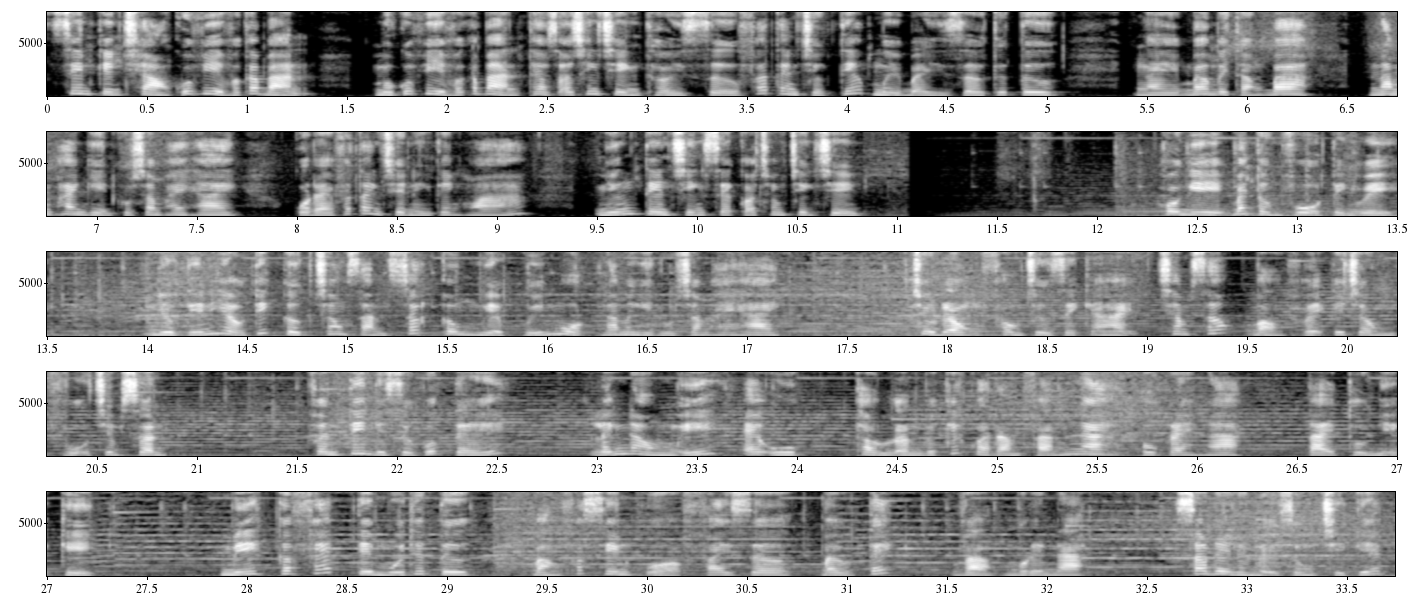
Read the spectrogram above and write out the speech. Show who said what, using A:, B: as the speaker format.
A: Xin kính chào quý vị và các bạn. Mời quý vị và các bạn theo dõi chương trình thời sự phát thanh trực tiếp 17 giờ thứ tư ngày 30 tháng 3 năm 2022 của Đài Phát thanh Truyền hình Thanh Hóa. Những tin chính sẽ có trong chương trình. Hội nghị Ban Thường vụ tỉnh ủy, nhiều tín hiệu tích cực trong sản xuất công nghiệp quý 1 năm 2022. Chủ động phòng trừ dịch hại, chăm sóc bảo vệ cây trồng vụ chiêm xuân. Phần tin lịch sử quốc tế, lãnh đạo Mỹ, EU thảo luận về kết quả đàm phán Nga-Ukraine tại Thổ Nhĩ Kỳ Mỹ cấp phép tiêm mũi thứ tư bằng vaccine của Pfizer, BioNTech và Moderna. Sau đây là nội dung chi tiết.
